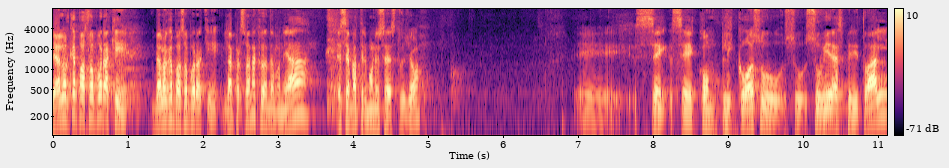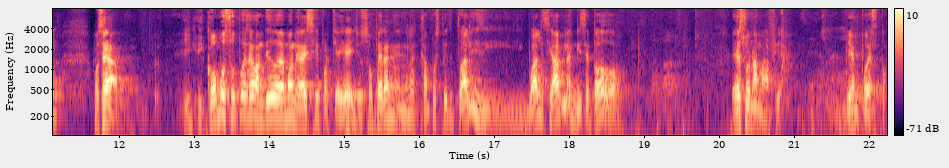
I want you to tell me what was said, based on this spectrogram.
Vea lo que pasó por aquí. Vea lo que pasó por aquí. La persona quedó endemoniada, ese matrimonio se destruyó. Eh, se, complicó su, vida espiritual. O sea, ¿y, cómo supo ese bandido demonio? Ay, sí, porque ellos operan en el campo espiritual y igual se hablan y se todo. Es una mafia. Bien puesto.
